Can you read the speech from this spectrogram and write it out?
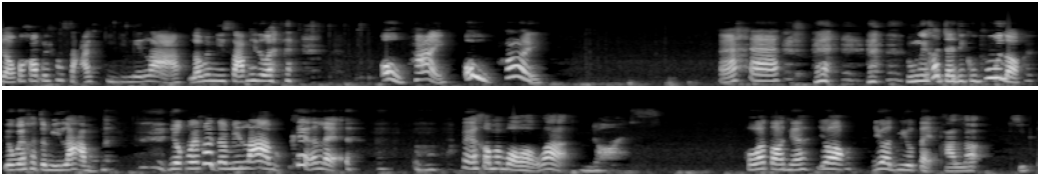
หรอกเพราะเขาเป็นภาษาอังกฤษยังไงล่ะแล้วไม่มีซับให้ด้วย โอ้ไฮโอ้ไฮฮ่าฮ่ามึงไม่เข้าใจที่กูพูดหรอกยกเว้นเขาจะมีล่าม ยกเว้นเขาจะมีล่ามแค่นั้นแหละแม่เขามาบอกว่า noise เพราะว่าตอนเนี้ยยอดยอดวิวแตะพันล้วคลิปไอ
